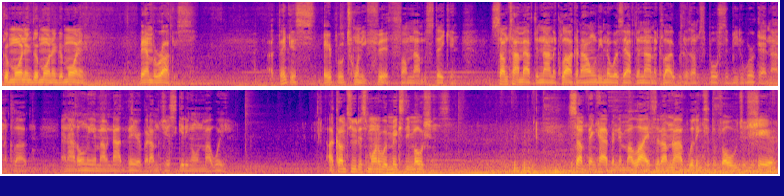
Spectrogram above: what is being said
Good morning, good morning, good morning. Bam Baracus. I think it's April 25th, if I'm not mistaken. Sometime after 9 o'clock, and I only know it's after 9 o'clock because I'm supposed to be to work at 9 o'clock. And not only am I not there, but I'm just getting on my way. I come to you this morning with mixed emotions. Something happened in my life that I'm not willing to divulge or share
